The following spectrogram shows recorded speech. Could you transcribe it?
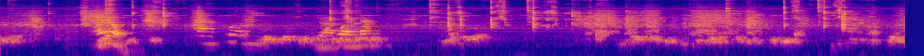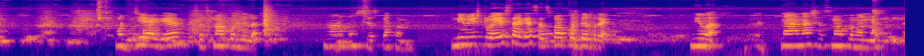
ಹೇಳ್ದಮ್ಮ ಸಸ್ಮಾ ಅಯ್ಯೋ ಯಾಕೋ ಅಲ್ಲ ಅಜ್ಜಿಯಾಗೆ ಚಸ್ಮಾ ಹಾಕೊಂಡಿಲ್ಲ. ನಾನು ಸಸ್ಮಾ ಹಾಕೊಂಡು ನೀವು ಎಷ್ಟು ವಯಸ್ಸಾಗೆ ಚಸ್ಮಾ ಹಾಕೋದಿಲ್ರಿ ನೀವ. ನಾನು ಸಸ್ಮಾ ಹಾಕೊಂಡ ನೋಡಿಲ್ಲ.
